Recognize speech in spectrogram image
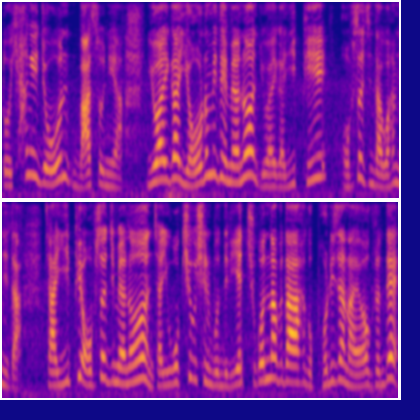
또 향이 좋은 마소니아. 이 아이가 여름이 되면은 이 아이가 잎이 없어진다고 합니다. 자, 잎이 없어지면은 자, 요거 키우시는 분들이 얘 죽었나 보다 하고 버리잖아요. 그런데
